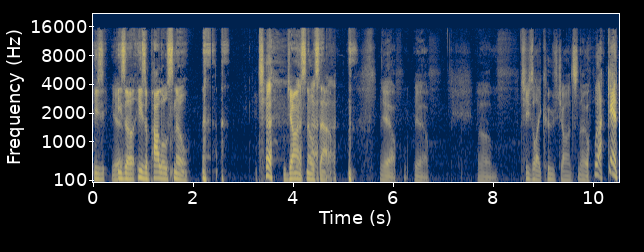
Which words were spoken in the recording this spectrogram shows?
He's Yeah. he's a he's Apollo Snow, Jon Snow style. Yeah, yeah. Um, she's like, "Who's Jon Snow?" I can't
